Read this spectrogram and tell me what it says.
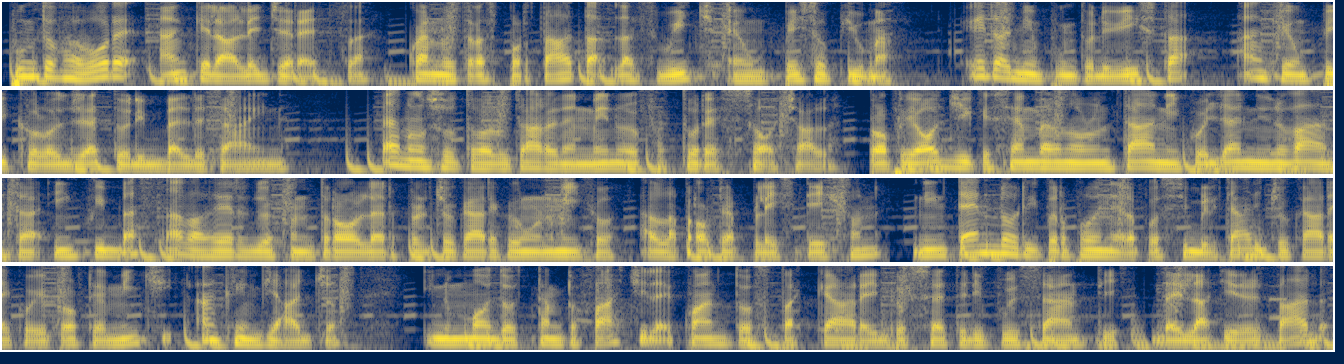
Punto favore anche la leggerezza. Quando trasportata, la Switch è un peso piuma. E da ogni punto di vista, anche un piccolo oggetto di bel design. Da non sottovalutare nemmeno il fattore social. Proprio oggi che sembrano lontani quegli anni 90 in cui bastava avere due controller per giocare con un amico alla propria PlayStation, Nintendo ripropone la possibilità di giocare con i propri amici anche in viaggio, in un modo tanto facile quanto staccare i due set di pulsanti dai lati del pad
